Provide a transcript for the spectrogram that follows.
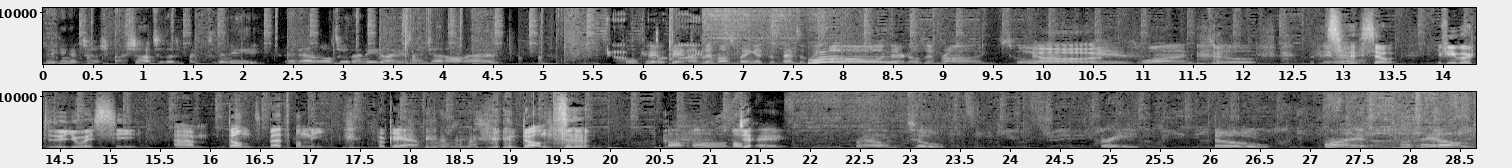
Taking a, a shot to the to the knee. An arrow to the knee, ladies and gentlemen. Okay, okay. Now Zipron's playing it defensively. Oh, and there goes Zipron. Score No. is one, two, so, so, if you were to do UHC, um, don't bet on me. okay. Yeah, don't. Uh oh, Je- okay. Round two. Three. Potatoes.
